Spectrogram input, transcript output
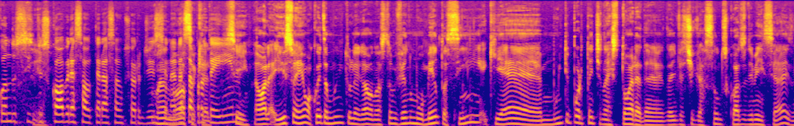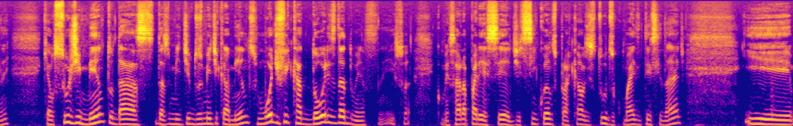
quando se Sim. descobre essa alteração que o senhor disse, Mas, né, nossa, dessa proteína? Sim, olha, isso aí é uma coisa muito legal. Nós estamos vivendo um momento assim que é muito importante na história da, da investigação dos quadros demenciais, né? Que é o surgimento das, das dos medicamentos modificadores da doença. Né? Isso começaram a aparecer de cinco anos para cá os estudos com mais intensidade. E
